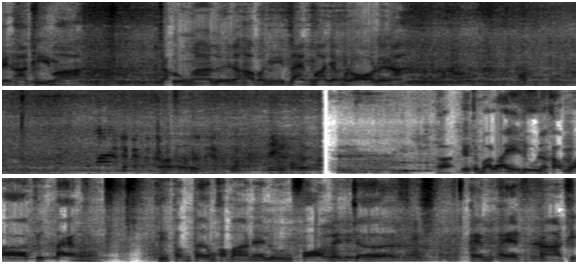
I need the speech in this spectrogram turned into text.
MSRT มา จากโรงงานเลยนะครับวันนี้แต่งมาอย่างหล่อเลยนะ เดี๋ยวจะมาไล่ให้ดูนะครับว่าชุดแต่งที่เพิ่มเติมเข้ามาในรุ่น Ford Ranger MS RT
